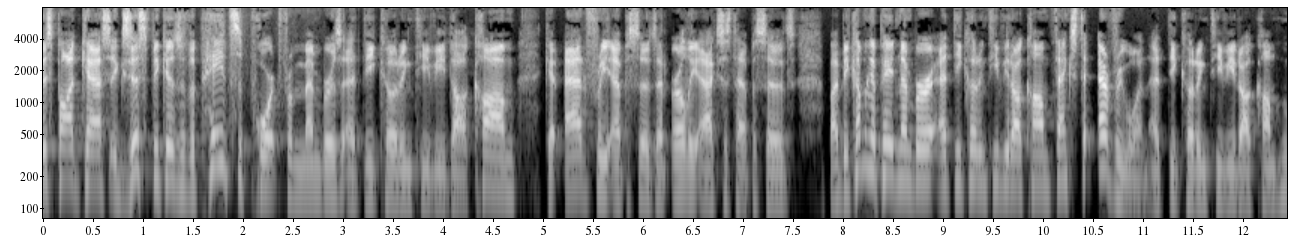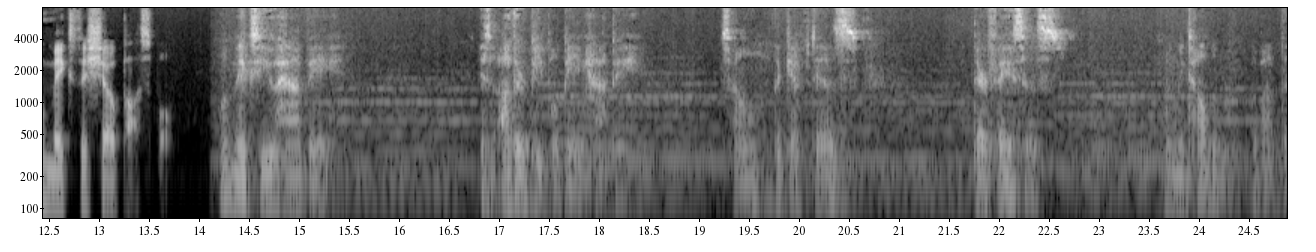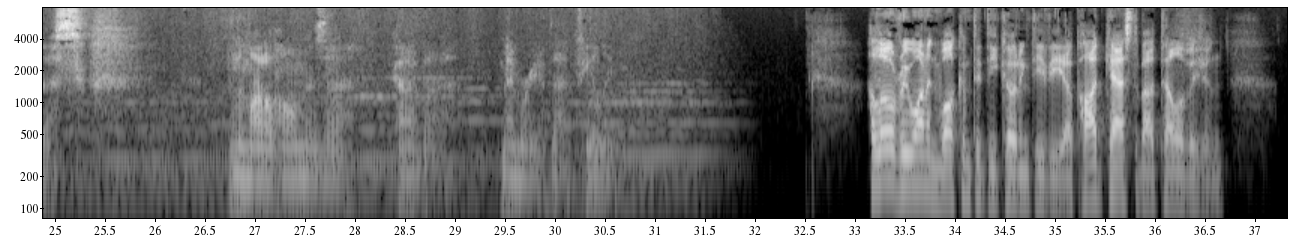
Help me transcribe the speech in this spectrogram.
This podcast exists because of the paid support from members at decodingtv.com. Get ad free episodes and early access to episodes by becoming a paid member at decodingtv.com. Thanks to everyone at decodingtv.com who makes this show possible. What makes you happy is other people being happy. So the gift is their faces when we tell them about this. And the model home is a kind of a memory of that feeling. Hello, everyone, and welcome to Decoding TV, a podcast about television.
